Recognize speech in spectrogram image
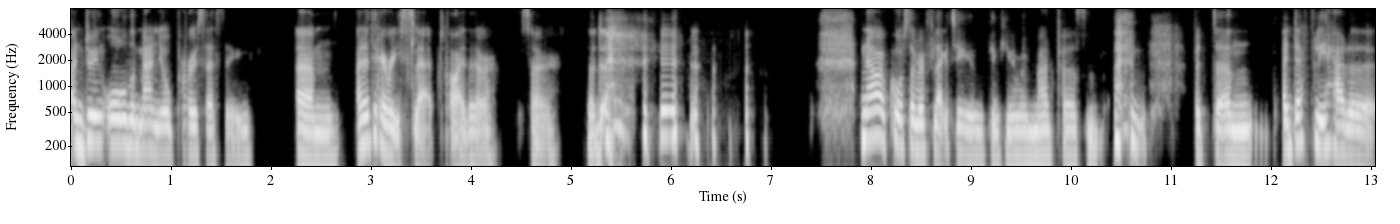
I'm doing all the manual processing. Um, I don't think I really slept either. So now, of course, I'm reflecting and thinking I'm a mad person. but um, I definitely had a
